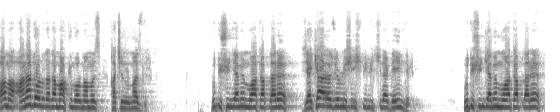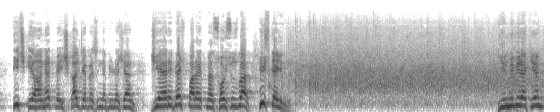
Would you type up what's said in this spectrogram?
ama Anadolu'da da mahkum olmamız kaçınılmazdır. Bu düşüncemin muhatapları zeka özürlü işbirlikçiler değildir. Bu düşüncemin muhatapları iç ihanet ve işgal cephesinde birleşen ciğeri beş para etmez soysuzlar hiç değildir. 21 Ekim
